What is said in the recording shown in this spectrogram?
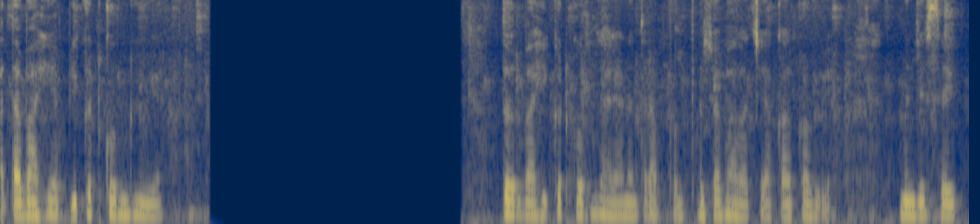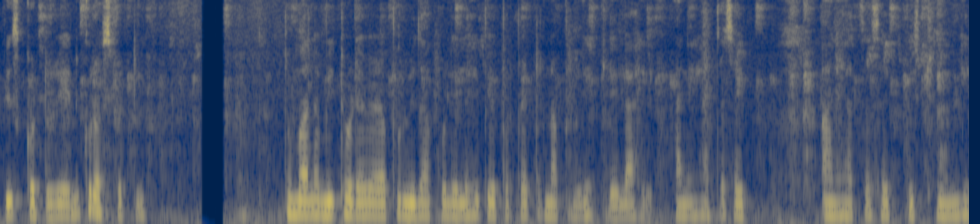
आता बाही आपली कट करून घेऊया. तर बाही कट करून झाल्यानंतर आपण पुढच्या भागाचे आकार काढूया. म्हणजे साईड पीस कटोरी आणि क्रॉसपट्टी तुम्हाला मी थोड्या वेळापूर्वी दाखवलेलं हे पेपर पॅटर्न आपण घेतलेलं आहे. आणि ह्याचा साईड आणि ह्याचा साईड पीस ठेवून घे.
